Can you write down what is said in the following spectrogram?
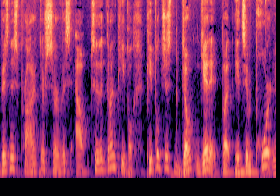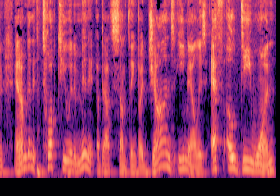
business product or service out to the gun people. People just don't get it, but it's important. And I'm going to talk to you in a minute about something. But John's email is FOD1,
